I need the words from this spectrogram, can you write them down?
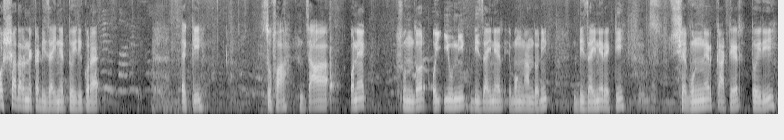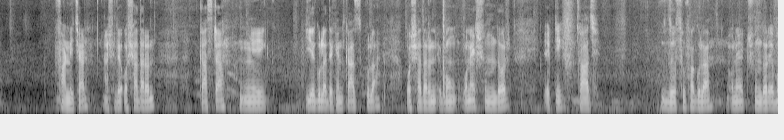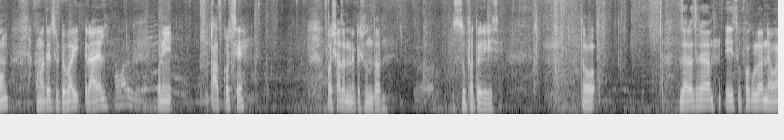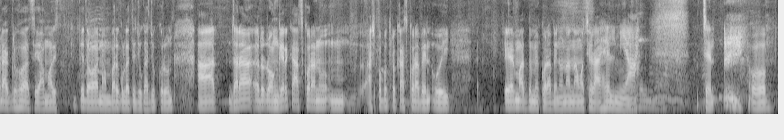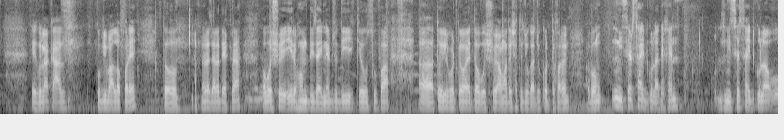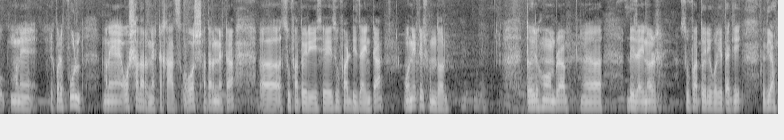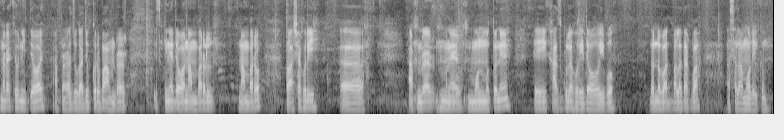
অসাধারণ একটা ডিজাইনের তৈরি করা একটি সোফা, যা অনেক সুন্দর ওই ইউনিক ডিজাইনের এবং নান্দনিক ডিজাইনের একটি সেগুনের কাঠের তৈরি ফার্নিচার। আসলে অসাধারণ কাজটা ইয়েগুলা দেখেন, কাজগুলা অসাধারণ এবং অনেক সুন্দর একটি কাজ। যে সোফাগুলা অনেক সুন্দর এবং আমাদের ছোটো ভাই রায়েল, উনি কাজ করছে। অসাধারণ একটা সুন্দর সোফা তৈরি হয়েছে। তো যারা যারা এই সোফাগুলা নেওয়ার আগ্রহ আছে, আমার স্ক্রিপে দেওয়া নাম্বারগুলোতে যোগাযোগ করুন। আর যারা রঙের কাজ করানো আসবাবপত্র কাজ করাবেন, ওই এর মাধ্যমে করাবেন। ওনার নাম হচ্ছে রাহেল মিয়া। বুঝছেন ও, এগুলা কাজ খুবই ভালো করে। তো আপনারা যারা দেখরা, অবশ্যই এরকম ডিজাইনের যদি কেউ সোফা তৈরি করতে হয়, তো অবশ্যই আমাদের সাথে যোগাযোগ করতে পারেন। এবং নিচের সাইডগুলা দেখেন, নিচের সাইডগুলো মানে একবারে ফুল মানে অসাধারণ একটা কাজ, অসাধারণ একটা সোফা তৈরি হয়েছে। এই সোফার ডিজাইনটা অনেকে সুন্দর। তো এরকম আমরা ডিজাইনার সোফা তৈরি করিয়ে থাকি। যদি আপনারা কেউ নিতে হয়, আপনারা যোগাযোগ করবা। আমরা স্ক্রিনে দেওয়া নাম্বার, নাম্বারও। তো আশা করি আপনার মানে মন মতনে এই কাজগুলা করিয়ে দেওয়া হইব। ধন্যবাদ, ভালো থাকবা। আসসালামু আলাইকুম।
